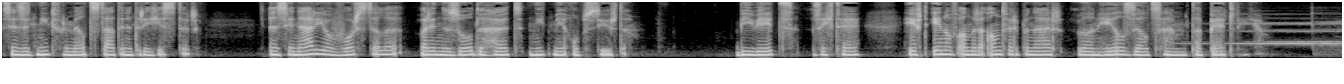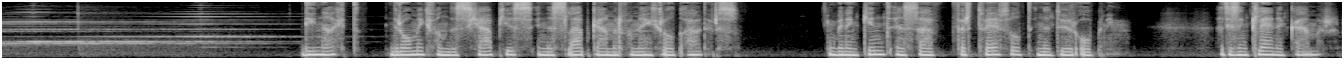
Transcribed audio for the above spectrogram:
sinds het niet vermeld staat in het register, een scenario voorstellen waarin de zo de huid niet mee opstuurde. Wie weet, zegt hij, heeft een of andere Antwerpenaar wel een heel zeldzaam tapijt liggen. Die nacht droom ik van de schaapjes in de slaapkamer van mijn grootouders. Ik ben een kind en sta vertwijfeld in de deuropening. Het is een kleine kamer,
